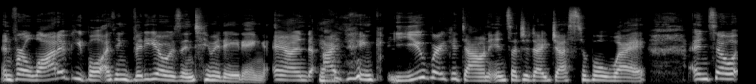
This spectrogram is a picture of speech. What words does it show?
And for a lot of people, I think video is intimidating. And yeah. I think you break it down in such a digestible way. And so,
